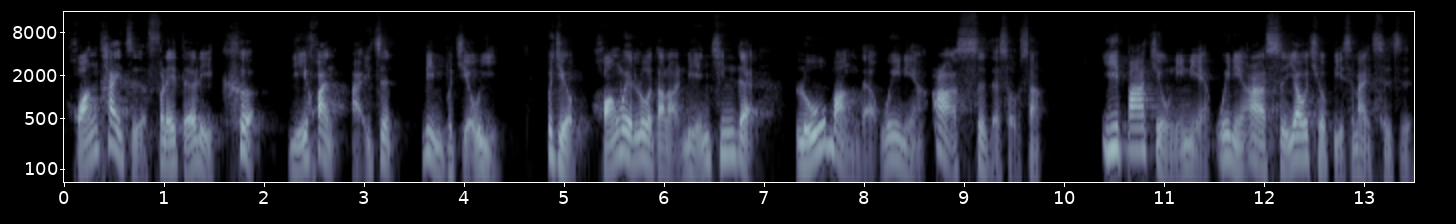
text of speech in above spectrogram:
皇太子弗雷德里克，罹患癌症，命不久矣。不久，皇位落到了年轻的鲁莽的威廉二世的手上。一八九零年，威廉二世要求俾斯麦辞职。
